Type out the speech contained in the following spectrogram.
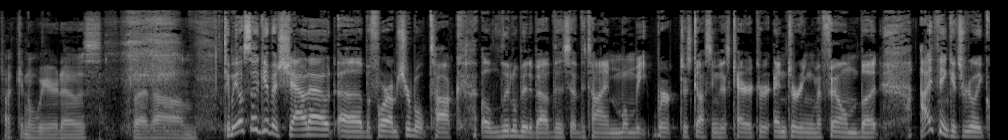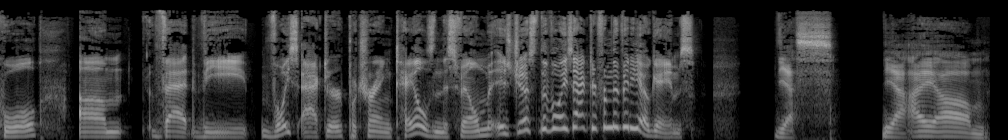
fucking weirdos. But um Can we also give a shout out uh, before I'm sure we'll talk a little bit about this at the time when we were discussing this character entering the film, but I think it's really cool um, that the voice actor portraying Tails in this film is just the voice actor from the video games. Yes. Yeah, I um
